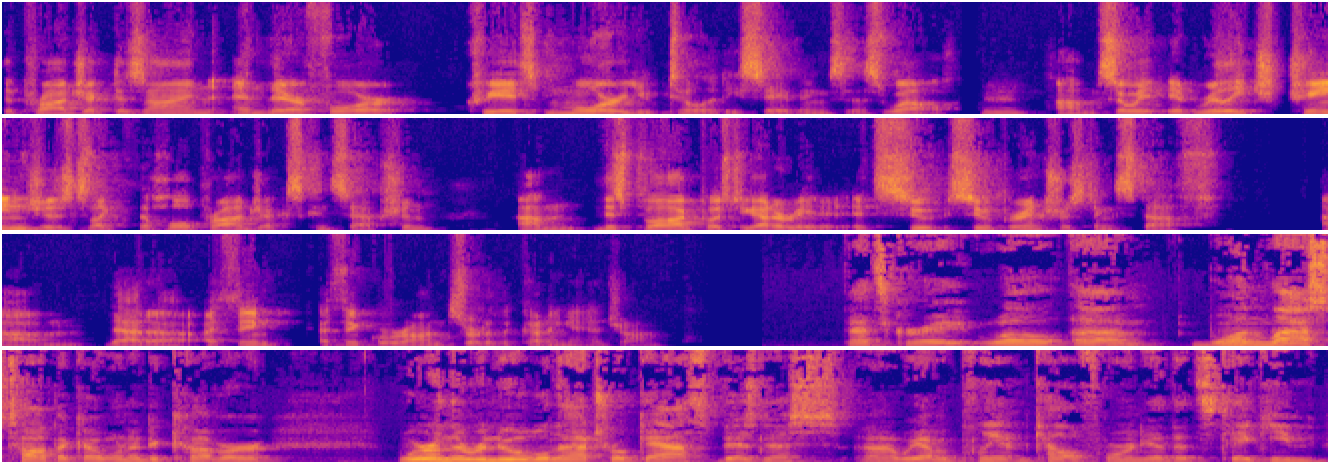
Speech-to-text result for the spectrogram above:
the project design and therefore creates more utility savings as well. Mm. Um, so it, it really changes like the whole project's conception. Um, this blog post, you got to read it. It's su- super interesting stuff um, that uh, I think I think we're on sort of the cutting edge on. That's great. Well, um, one last topic I wanted to cover. We're in the renewable natural gas business. Uh, we have a plant in California that's taking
